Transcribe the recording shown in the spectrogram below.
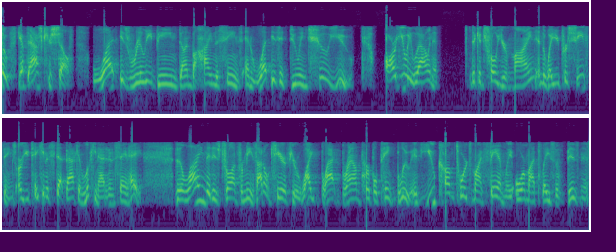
So you have to ask yourself, what is really being done behind the scenes and what is it doing to you? Are you allowing it to control your mind and the way you perceive things? Are you taking a step back and looking at it and saying, hey, the line that is drawn for me is I don't care if you're white, black, brown, purple, pink, blue. If you come towards my family or my place of business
